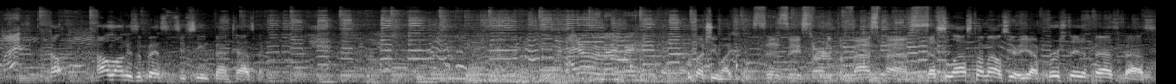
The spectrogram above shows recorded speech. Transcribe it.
What? How, how long has it been since you've seen Fantasmic? About you, Mike? Since they started the Fast Pass. That's the last time I was here. Yeah, first day of Fast Pass.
